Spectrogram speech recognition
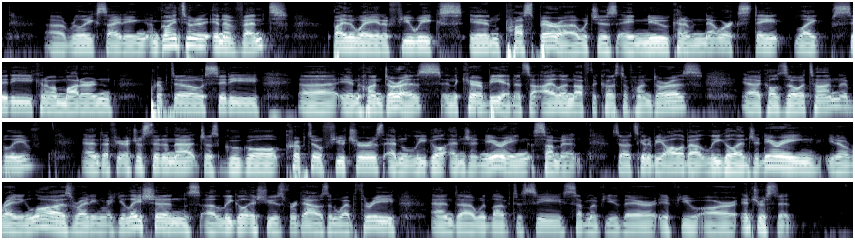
Uh, really exciting. I'm going to an, an event by the way, in a few weeks in Prospera, which is a new kind of network state like city, kind of a modern crypto city uh, in Honduras in the Caribbean. It's an island off the coast of Honduras uh, called Roatan, I believe. And if you're interested in that, just Google Crypto Futures and Legal Engineering Summit. So it's going to be all about legal engineering, you know, writing laws, writing regulations, uh, legal issues for DAOs and Web3. And uh, would love to see some of you there if you are interested.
